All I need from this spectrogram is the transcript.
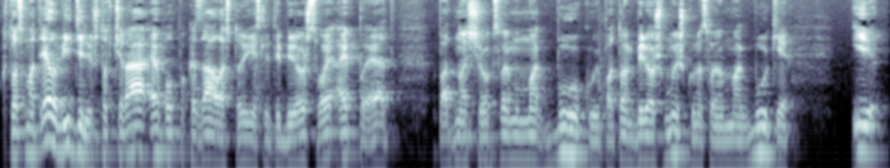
кто смотрел, видели, что вчера Apple показала, что если ты берешь свой iPad, подносишь его к своему MacBook, и потом берешь мышку на своем MacBook, и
